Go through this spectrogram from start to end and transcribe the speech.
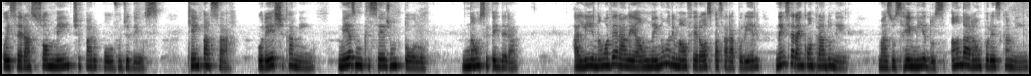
pois será somente para o povo de Deus. Quem passar por este caminho, mesmo que seja um tolo, não se perderá. Ali não haverá leão, nenhum animal feroz passará por ele, nem será encontrado nele. Mas os remidos andarão por esse caminho,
